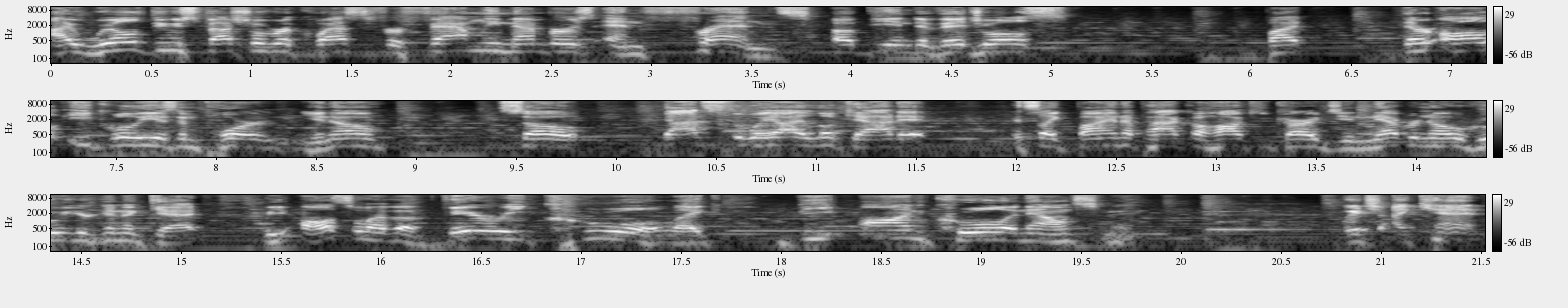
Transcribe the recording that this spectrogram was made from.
I will do special requests for family members and friends of the individuals, but they're all equally as important, you know? So that's the way I look at it. It's like buying a pack of hockey cards. You never know who you're going to get. We also have a very cool, like beyond cool announcement, which I can't.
